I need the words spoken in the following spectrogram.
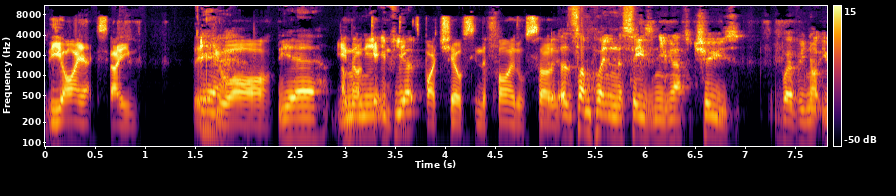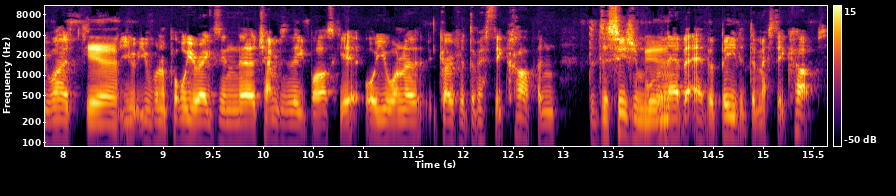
the Ajax game than Yeah. you are, Yeah. you I mean, getting if you dicked by Chelsea in the final. So, at some point in the season, you're gonna have to choose whether or not you want to Yeah. you, you want to put all your eggs in the Champions League basket or you want to go for a domestic cup, and the decision will Yeah. never ever be the domestic cups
